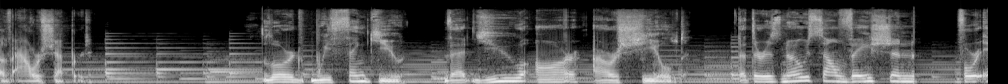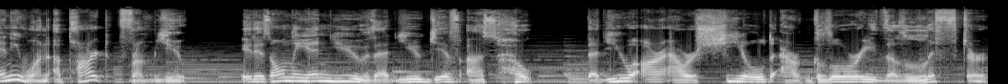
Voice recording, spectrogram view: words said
of our shepherd. Lord, we thank you that you are our shield, that there is no salvation for anyone apart from you. It is only in you that you give us hope that you are our shield, our glory, the lifter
